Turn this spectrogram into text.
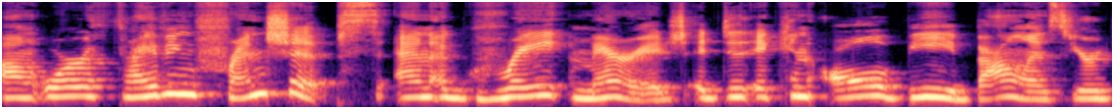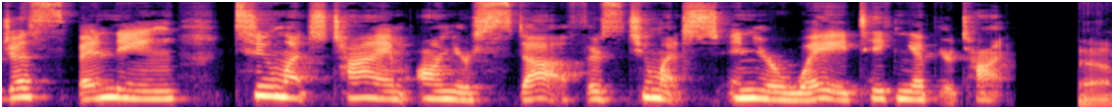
um, or thriving friendships and a great marriage. It, it can all be balanced. You're just spending too much time on your stuff. There's too much in your way taking up your time. Yeah.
